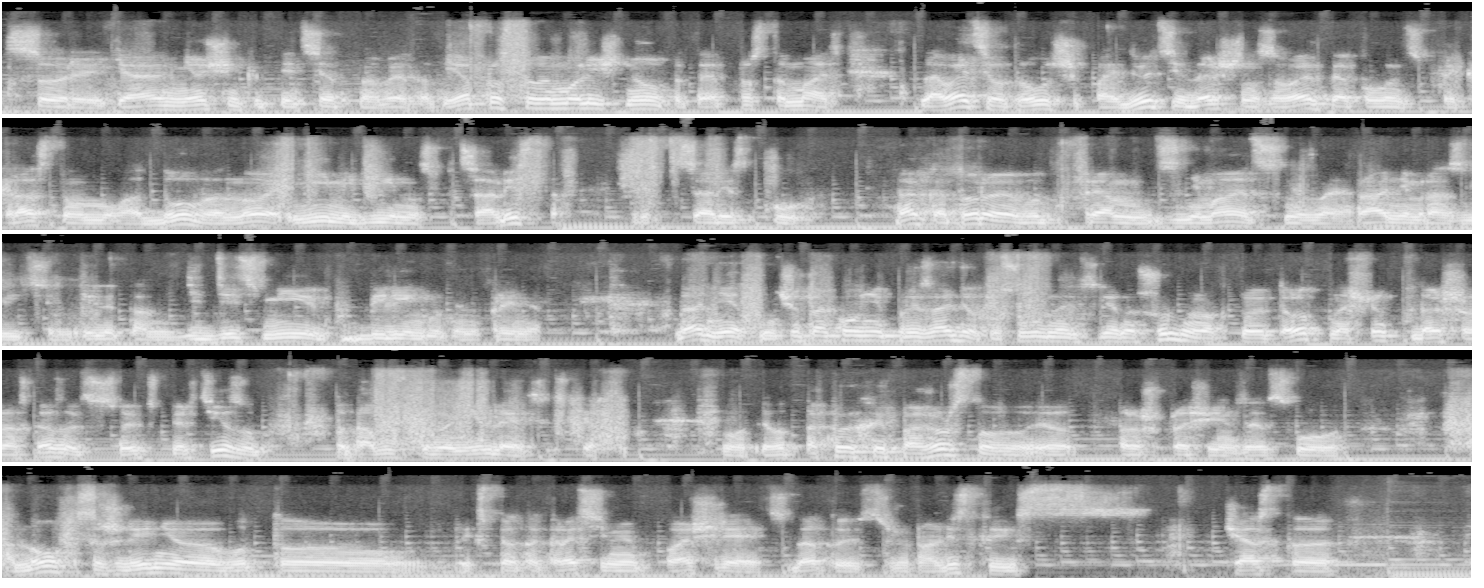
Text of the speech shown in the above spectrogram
сори, я не очень компетентна в этом. Я просто мой личный опыт, я просто мать. Давайте вот вы лучше пойдете и дальше называют какого-нибудь прекрасного молодого, но не медийного специалиста или специалистку, да, которая вот прям занимается, не знаю, ранним развитием или там детьми билингвами, например. Да, нет, ничего такого не произойдет. Условно, Елена Шульман откроет рот, начнет дальше рассказывать свою экспертизу, потому что она не является экспертом. Вот. И вот такое хайпажорство, я прошу прощения за это слово, оно, к сожалению, вот э, экспертократиями поощряется. Да? То есть журналисты часто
